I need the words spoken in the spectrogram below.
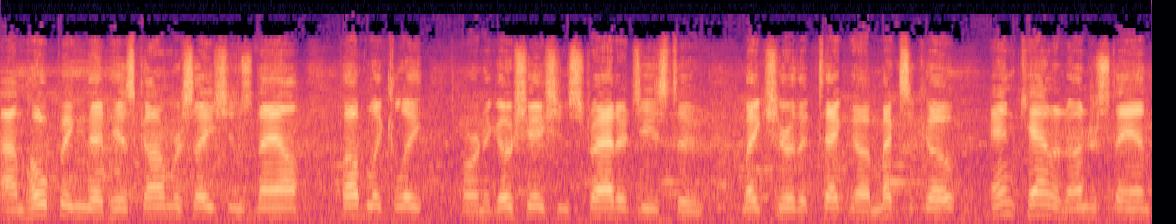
I'm hoping that his conversations now publicly or negotiation strategies to make sure that tech, uh, Mexico and Canada understand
